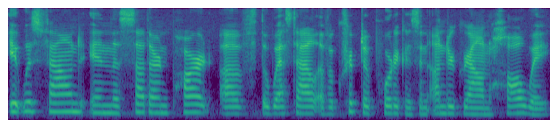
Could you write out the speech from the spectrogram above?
It was found in the southern part of the west aisle of a cryptoporticus, an underground hallway,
